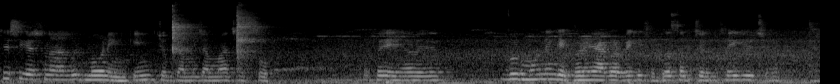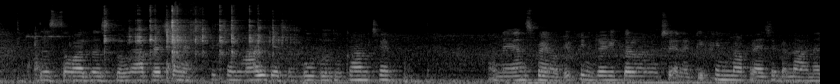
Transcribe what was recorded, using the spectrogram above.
જય Shri Krishna good morning king બધા મજામાં છે? તો ભાઈ હવે ગુડ મોર્નિંગ એ ઘણી આગળ વેગી છે. દસક જેવું થઈ ગયું છે. દસ સવા દસ તો આપણે છે ને કિચનમાં આવી ગયા છે બહુ બધું કામ છે. અને હસબન્ડનું ટિફિન રેડી કરવાનું છે અને ટિફિનમાં આપણે આજે બનાવવાના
